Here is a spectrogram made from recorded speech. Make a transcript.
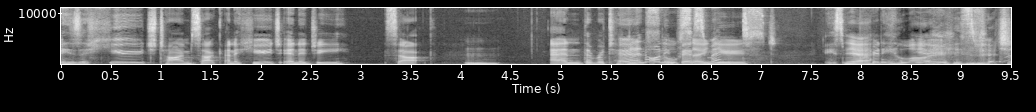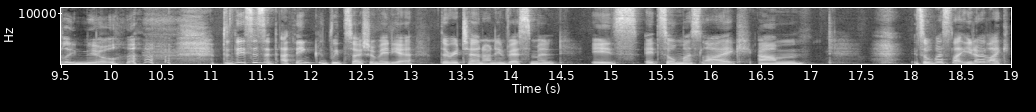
is a huge time suck and a huge energy suck. Mm. And the return And on investment used. is Yeah. pretty low. Yeah, it's virtually nil. but this is, a, I think, with social media, the return on investment is it's almost like. Um, it's almost like you know like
